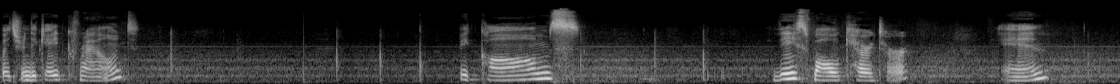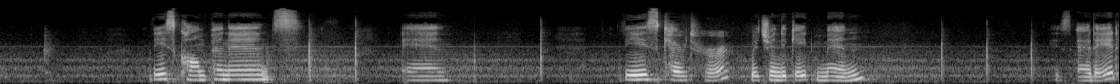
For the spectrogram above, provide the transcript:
which indicate ground, becomes this vowel character and these components and this character which indicate men is added.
